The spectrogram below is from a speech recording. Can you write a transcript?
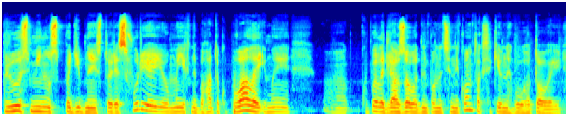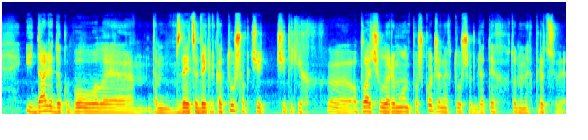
Плюс-мінус подібна історія з фурією. Ми їх небагато купували, і ми купили для Азова один повноцінний комплекс, який в них був готовий. І далі докуповували, там, здається, декілька тушок, чи чи таких е, оплачували ремонт пошкоджених тушок для тих, хто на них працює.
